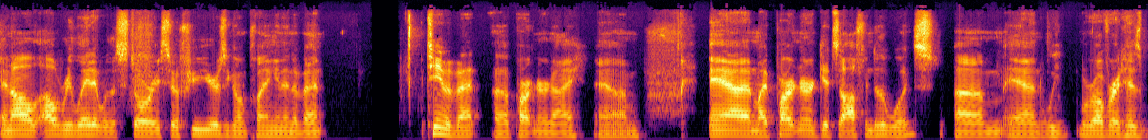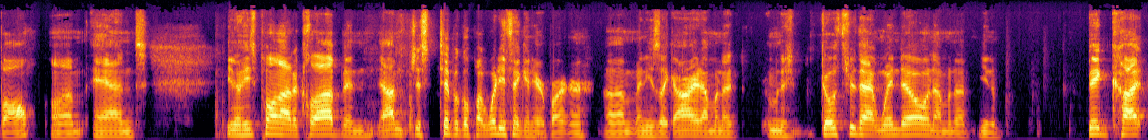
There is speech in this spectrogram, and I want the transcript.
And I'll I'll relate it with a story. So a few years ago, I'm playing in an event, team event, uh, partner and I, um, and my partner gets off into the woods, um, and we we're over at his ball, um, and you know he's pulling out a club, and I'm just typical. What are you thinking here, partner? Um, and he's like, all right, I'm gonna I'm gonna go through that window, and I'm gonna you know big cut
